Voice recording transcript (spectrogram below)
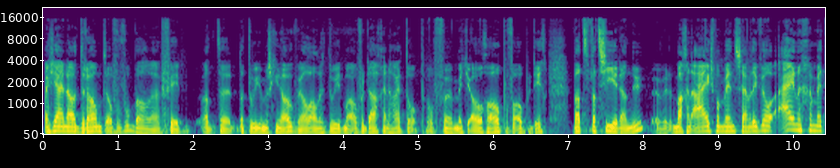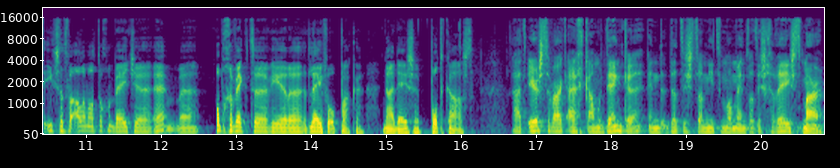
Als jij nou droomt over voetbal, eh Finn, want eh, dat doe je misschien ook wel, anders doe je het maar overdag en hardop of eh, met je ogen open of open dicht. Wat, wat zie je dan nu? Het mag een Ajax-moment zijn, want ik wil eindigen met iets dat we allemaal toch een beetje hè, opgewekt weer het leven oppakken na deze podcast. Het eerste waar ik eigenlijk aan moet denken, en dat is dan niet het moment wat is geweest, maar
